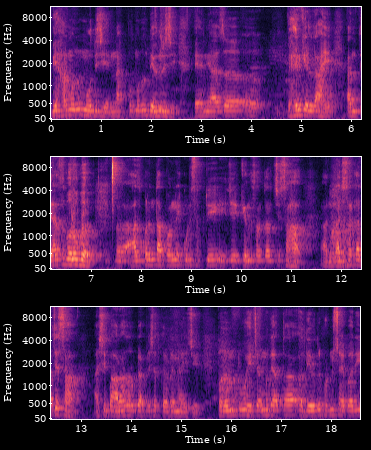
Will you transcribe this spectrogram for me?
बिहारमधून मोदीजी आणि नागपूरमधून देवेंद्रजी यांनी आज जाहीर केलेला आहे. आणि त्याचबरोबर आजपर्यंत आपण एकोणीस हप्ते जे केंद्र सरकारचे सहा आणि राज्य सरकारचे सहा असे बारा हजार रुपये आपल्या शेतकऱ्यांना मिळायचे. परंतु ह्याच्यामध्ये आता देवेंद्र फडणवीस साहेबांनी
